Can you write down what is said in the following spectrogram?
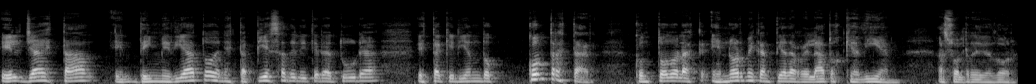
Él ya está de inmediato en esta pieza de literatura, está queriendo contrastar con toda la enorme cantidad de relatos que habían a su alrededor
